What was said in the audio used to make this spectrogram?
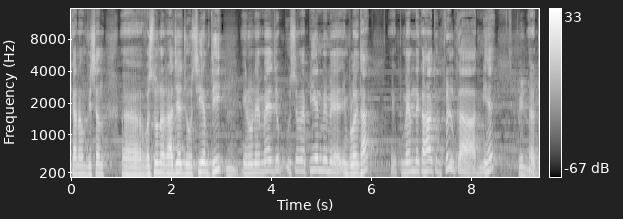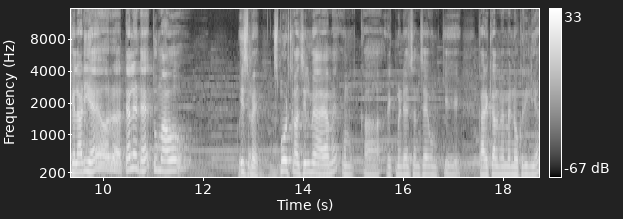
क्या नाम विशन वसुंधरा राजे जो सीएम थी इन्होंने मैं जब उस समय पीएनबी में एम्प्लॉय था मैम ने कहा तुम फ़ील्ड का आदमी है खिलाड़ी है और टैलेंट है तुम आओ इसमें। स्पोर्ट्स काउंसिल में आया मैं उनका रिकमेंडेशन से उनके कार्यकाल में मैं नौकरी लिया।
